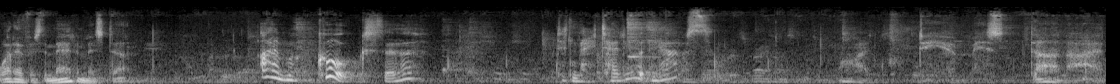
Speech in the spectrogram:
Whatever's the matter, Miss Dunn? I'm a cook, sir. Didn't they tell you at the house? My dear Miss Dunn, I had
